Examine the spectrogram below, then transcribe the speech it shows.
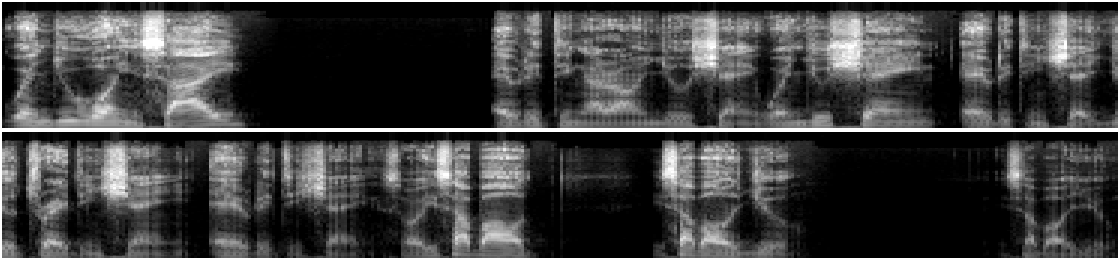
when you go inside, everything around you change. When you change, everything change. You trading change, everything change. So it's about it's about you. It's about you.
